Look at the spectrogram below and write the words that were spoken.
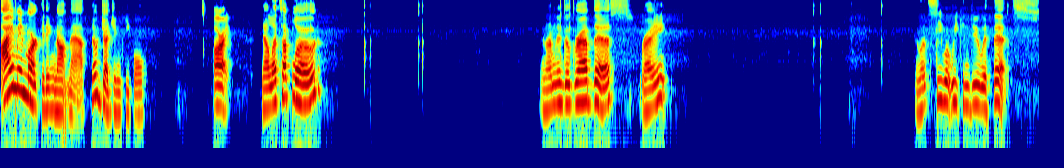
I'm in marketing not math. No judging people. All right. Now let's upload. And I'm going to go grab this, right? And let's see what we can do with this.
